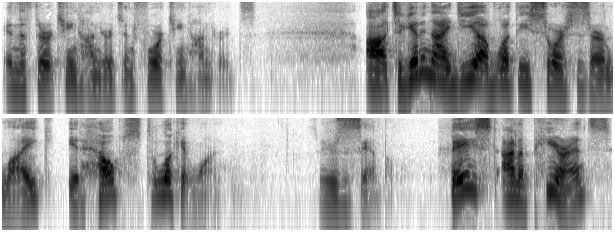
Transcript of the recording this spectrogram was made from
in the 1300s and 1400s. Uh, to get an idea of what these sources are like, it helps to look at one. So here's a sample. Based on appearance,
